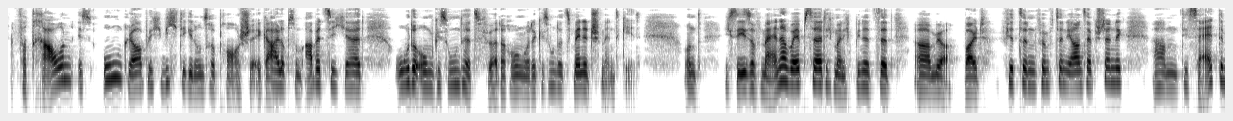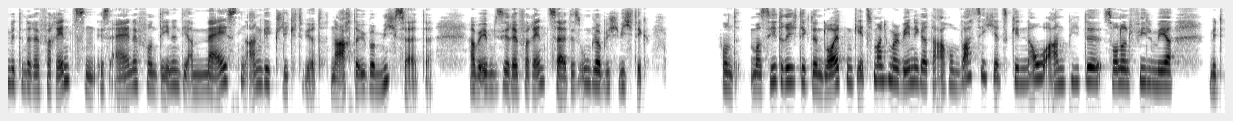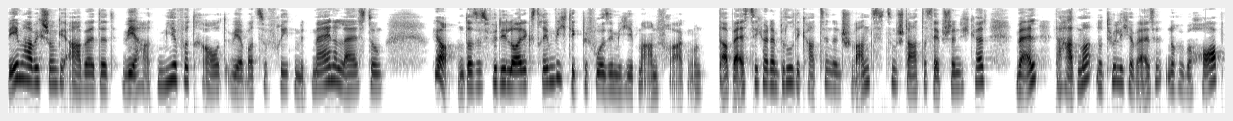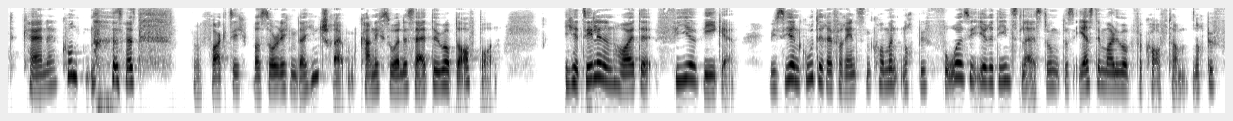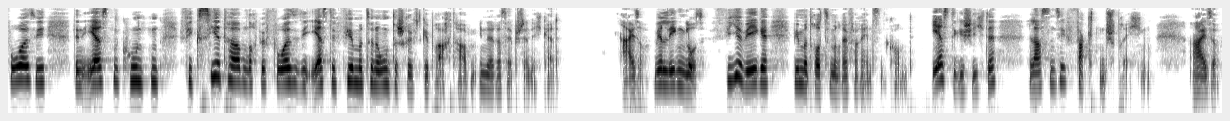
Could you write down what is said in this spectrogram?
Vertrauen ist unglaublich wichtig in unserer Branche, egal ob es um Arbeitssicherheit oder um Gesundheitsförderung oder Gesundheitsmanagement geht. Und ich sehe es auf meiner Website, ich meine, ich bin jetzt seit ähm, ja, bald 14, 15 Jahren selbstständig. Ähm, die Seite mit den Referenzen ist eine von denen, die am meisten angeklickt wird, nach der Über mich-Seite. Aber eben diese Referenzseite ist unglaublich wichtig. Und man sieht richtig, den Leuten geht es manchmal weniger darum, was ich jetzt genau anbiete, sondern vielmehr, mit wem habe ich schon gearbeitet, wer hat mir vertraut, wer war zufrieden mit meiner Leistung. Ja, und das ist für die Leute extrem wichtig, bevor sie mich eben anfragen. Und da beißt sich halt ein bisschen die Katze in den Schwanz zum Start der Selbstständigkeit, weil da hat man natürlicherweise noch überhaupt keine Kunden. Das heißt, man fragt sich, was soll ich denn da hinschreiben? Kann ich so eine Seite überhaupt aufbauen? Ich erzähle Ihnen heute vier Wege, wie Sie an gute Referenzen kommen, noch bevor Sie Ihre Dienstleistung das erste Mal überhaupt verkauft haben, noch bevor Sie den ersten Kunden fixiert haben, noch bevor Sie die erste Firma zu einer Unterschrift gebracht haben in Ihrer Selbstständigkeit. Also, wir legen los. Vier Wege, wie man trotzdem an Referenzen kommt. Erste Geschichte, lassen Sie Fakten sprechen. Also,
